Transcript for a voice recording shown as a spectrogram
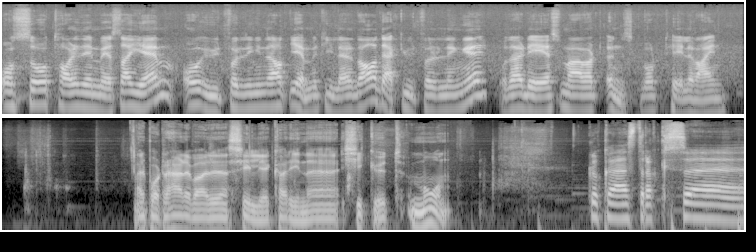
Og så tar de det med seg hjem, og utfordringene de har hatt hjemme tidligere da, det er ikke utfordringer lenger. Og det er det som har vært ønsket vårt hele veien. Reporter her, det var Silje Karine Kikkut Moen. Klokka er straks eh,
